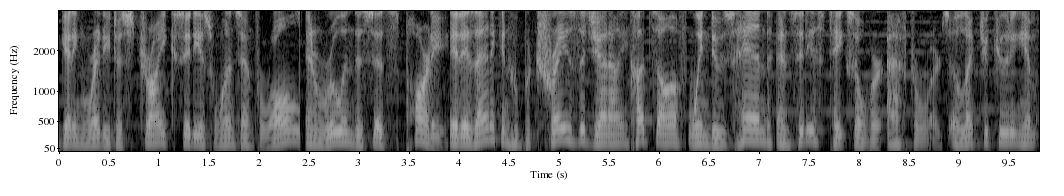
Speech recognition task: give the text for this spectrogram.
getting ready to strike Sidious once and for all and ruin the Sith's party, it is Anakin who betrays the Jedi, cuts off Windu's hand, and Sidious takes over afterwards, electrocuting him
